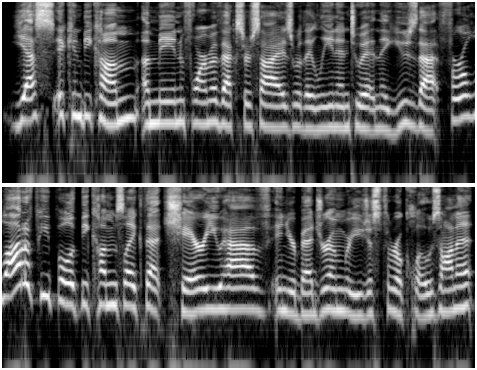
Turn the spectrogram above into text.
yes, it can become a main form of exercise where they lean into it and they use that. For a lot of people, it becomes like that chair you have in your bedroom where you just throw clothes on it.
